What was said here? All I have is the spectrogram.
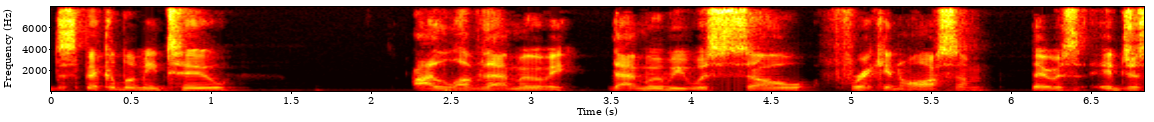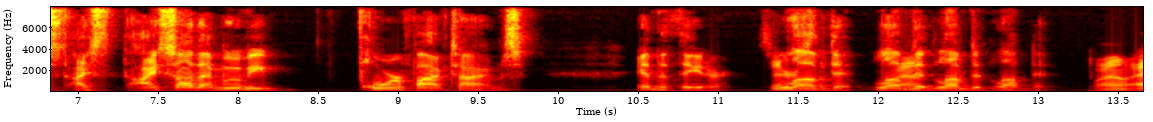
Despicable Me two, I loved that movie. That movie was so freaking awesome. There was it just I I saw that movie four or five times in the theater. Seriously? Loved it. Loved Wow. it. Loved it. Loved it. Wow, I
